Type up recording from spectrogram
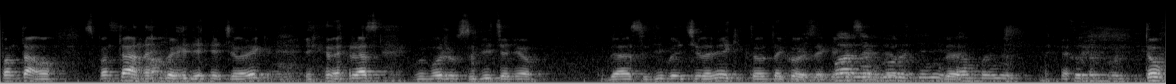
Спонтан, спонтанное поведение человека. И раз мы можем судить о нем, да, судимый человек, и кто он такой. Да, Парни в городе нет, да. там поймет, кто такой. То,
